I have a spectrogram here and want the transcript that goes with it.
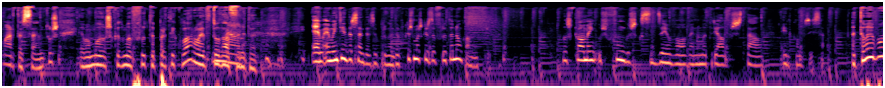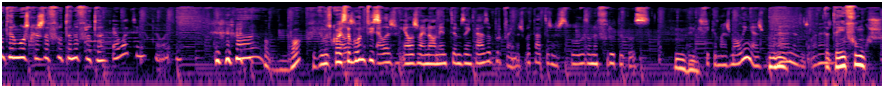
Marta Santos, é uma mosca de uma fruta particular ou é de toda Não. a fruta? É, é muito interessante essa pergunta, porque as moscas da fruta não comem fruta. Eles comem os fungos que se desenvolvem no material vegetal em decomposição. Então é bom ter moscas da fruta na fruta. É ótimo, é ótimo. Ah, bom, ficamos com elas, boa notícia. Elas, elas vêm, normalmente temos em casa porque vêm nas batatas, nas cebolas ou na fruta doce, eh, que fica mais molinha, as bananas, as laranjas. Têm fungos.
